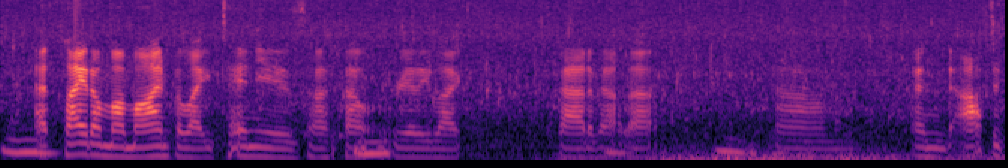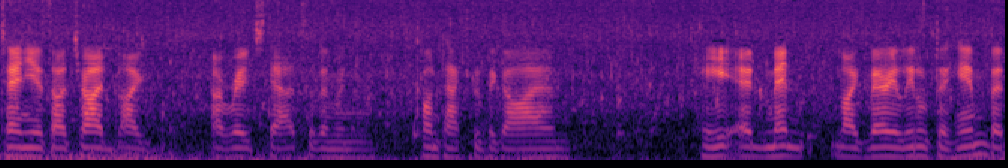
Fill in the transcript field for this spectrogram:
mm. that played on my mind for like 10 years. I felt mm. really like bad about that. Mm. Um, and after 10 years, I tried like I reached out to them and contacted the guy, and he it meant like very little to him, but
